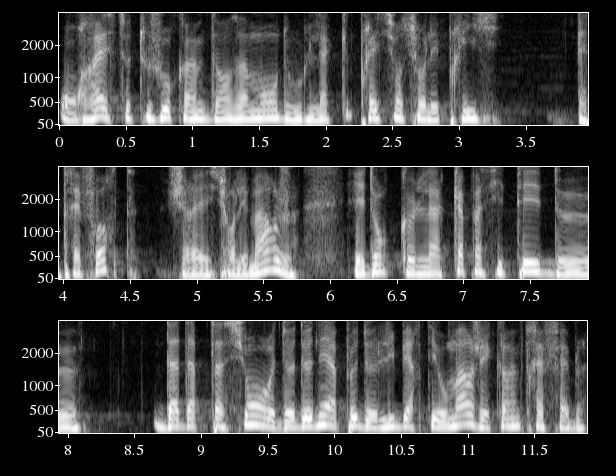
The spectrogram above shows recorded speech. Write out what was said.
on reste toujours quand même dans un monde où la pression sur les prix est très forte je sur les marges, et donc la capacité de d'adaptation et de donner un peu de liberté aux marges est quand même très faible.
